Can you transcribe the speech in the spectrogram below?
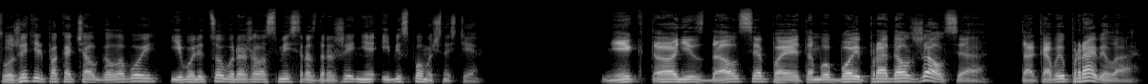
Служитель покачал головой, его лицо выражало смесь раздражения и беспомощности. Никто не сдался, поэтому бой продолжался. Таковы правила.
